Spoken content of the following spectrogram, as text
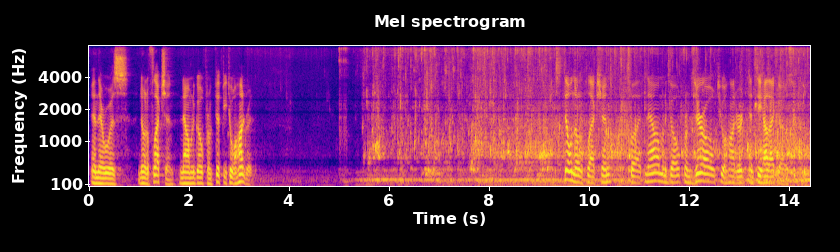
And there was no deflection. Now I'm going to go from 50 to 100. Still no deflection. But now I'm going to go from 0 to 100 and see how that goes.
